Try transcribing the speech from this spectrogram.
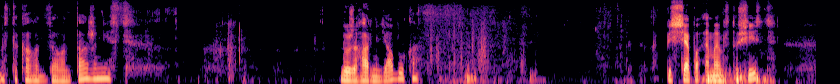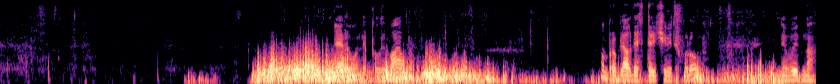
Ось така от завантаженість. Дуже гарні яблука. Піщепа ММ106. Дерево не поливав. Обробляв десь тричі від хвороб. Не видно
